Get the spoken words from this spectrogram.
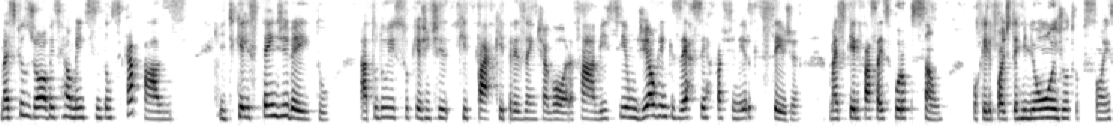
mas que os jovens realmente sintam-se capazes e de que eles têm direito a tudo isso que a gente que está aqui presente agora, sabe? E se um dia alguém quiser ser faxineiro, que seja, mas que ele faça isso por opção, porque ele pode ter milhões de outras opções,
